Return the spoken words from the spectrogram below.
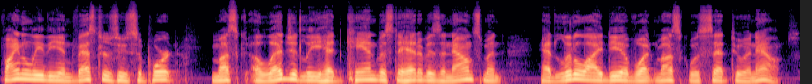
Finally, the investors who support Musk allegedly had canvassed ahead of his announcement had little idea of what Musk was set to announce.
